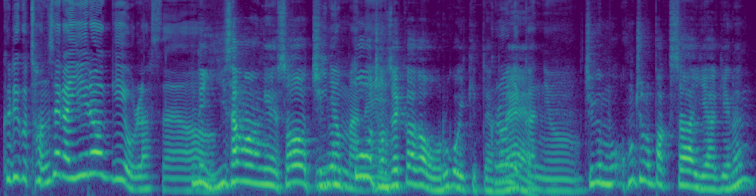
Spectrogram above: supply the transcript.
그리고 전세가 1억이 올랐어요. 근데 이 상황에서 2년 지금 또. 전세가가 오르고 있기 때문에 그러니까요. 지금 홍준호 박사 이야기는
